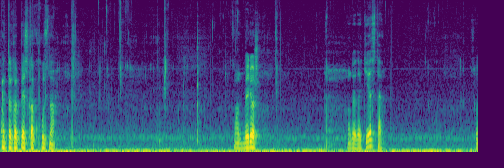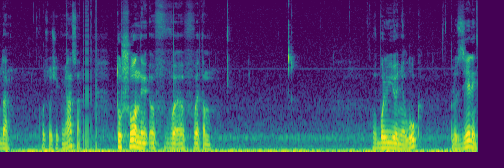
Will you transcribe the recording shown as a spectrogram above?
Это капец как вкусно. Вот берешь вот это тесто, сюда кусочек мяса, тушеный в, в этом в бульоне лук плюс зелень.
